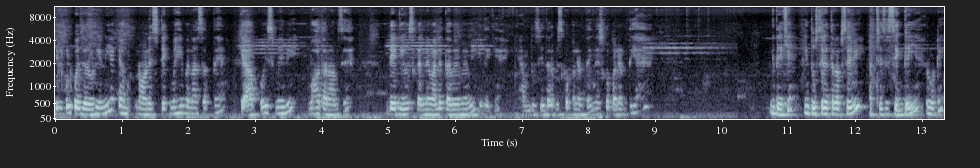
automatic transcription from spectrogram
बिल्कुल कोई ज़रूरी नहीं है कि हम नॉन स्टिक में ही बना सकते हैं, कि आपको इसमें भी बहुत आराम से डेली यूज़ करने वाले तवे में भी। देखिए, हम दूसरी तरफ़ इसको पलट देंगे, इसको पलट दिया है। देखिए, ये दूसरी तरफ़ से भी अच्छे से सीख गई है रोटी।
